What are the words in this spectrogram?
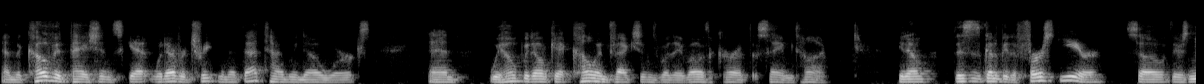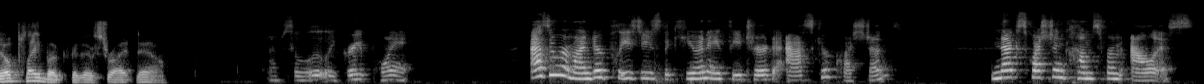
and the COVID patients get whatever treatment at that time we know works. And we hope we don't get co infections where they both occur at the same time. You know, this is going to be the first year, so there's no playbook for this right now. Absolutely. Great point. As a reminder, please use the Q&A feature to ask your questions. Next question comes from Alice.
